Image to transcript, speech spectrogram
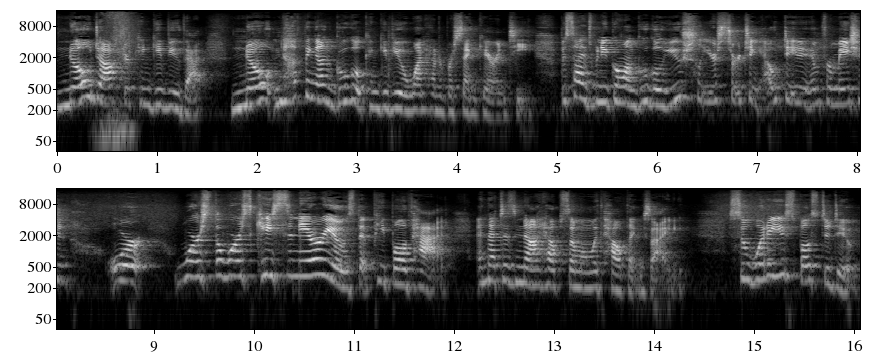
No doctor can give you that. No, nothing on Google can give you a 100% guarantee. Besides, when you go on Google, usually you're searching outdated information or worse, the worst case scenarios that people have had. And that does not help someone with health anxiety. So, what are you supposed to do?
